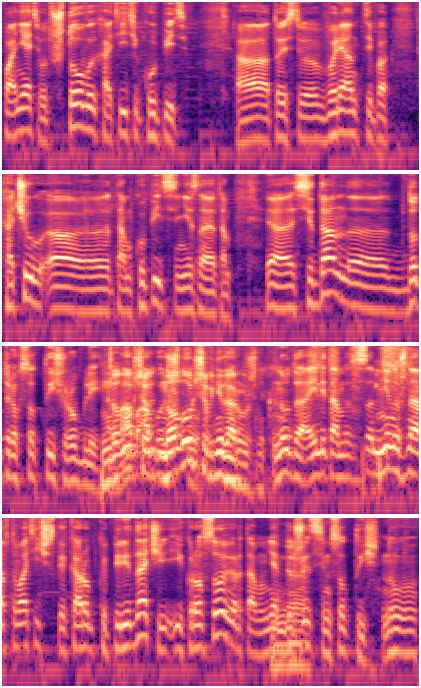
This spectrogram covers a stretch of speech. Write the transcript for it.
понять, вот что вы хотите купить. А, то есть э, вариант типа хочу э, там купить, не знаю, там э, седан э, до 300 тысяч рублей. Но, Там, лучше, об- но обычный. лучше внедорожник. Ну да, или там с- мне нужна автоматическая коробка передач и кроссовер, там у меня Да. бюджет 700 тысяч. Ну,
